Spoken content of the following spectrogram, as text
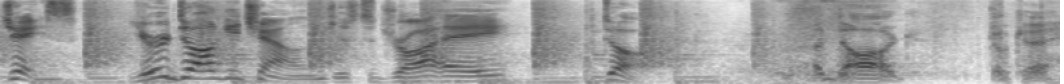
Jace, your doggy challenge is to draw a dog. A dog. Okay.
